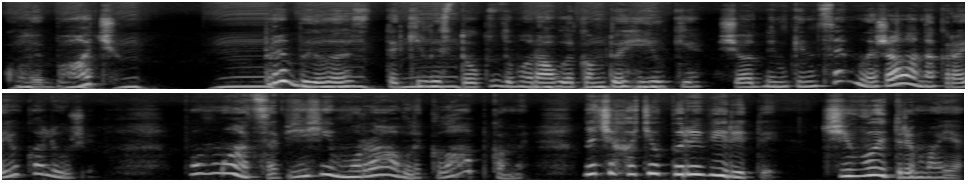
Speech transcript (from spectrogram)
Коли бачу, прибилось такий листок з муравликом до гілки, що одним кінцем лежала на краю калюжі. Помацав її муравлик лапками, наче хотів перевірити, чи витримає,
